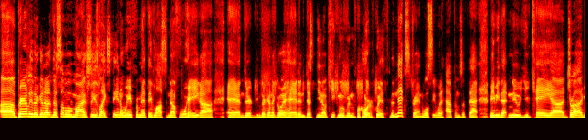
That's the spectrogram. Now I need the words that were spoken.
uh, apparently they're gonna. The, some of them are actually like staying away from it. They've lost enough weight, uh, and they're they're gonna go ahead and just you know keep moving forward with the next trend. We'll see what happens with that. Maybe that new UK uh, drug.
